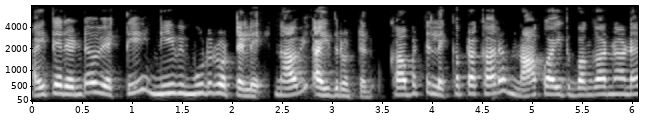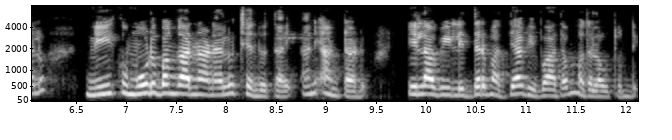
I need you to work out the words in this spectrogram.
అయితే రెండో వ్యక్తి నీవి మూడు రొట్టెలే నావి ఐదు రొట్టెలు. కాబట్టి లెక్క ప్రకారం నాకు ఐదు బంగారు నాణాలు నీకు మూడు బంగారు నాణ్యాలు చెందుతాయి అని అంటాడు. ఇలా వీళ్ళిద్దరి మధ్య వివాదం మొదలవుతుంది.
